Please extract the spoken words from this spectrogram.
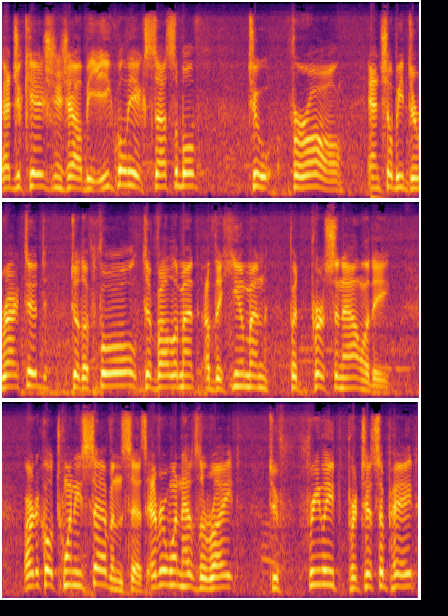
Education shall be equally accessible to, for all and shall be directed to the full development of the human personality. Article 27 says everyone has the right to freely participate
